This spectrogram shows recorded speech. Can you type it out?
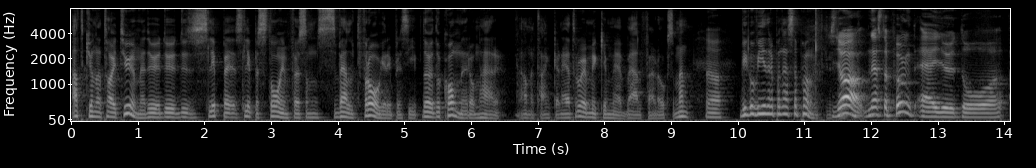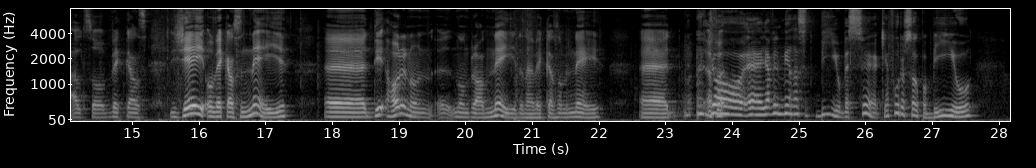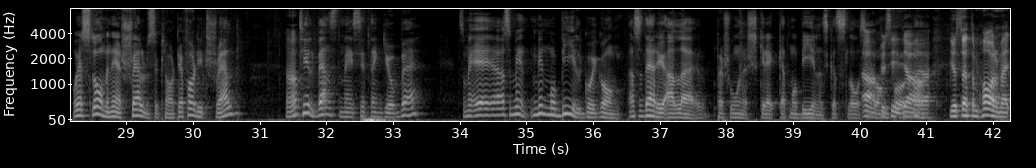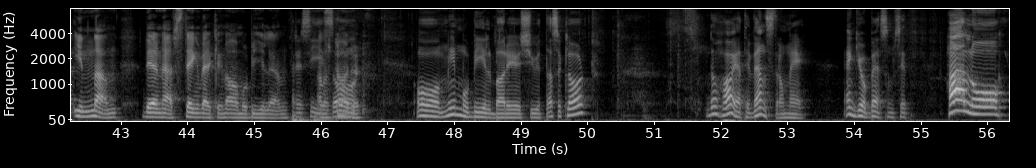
Att kunna ta itu med. Du, du, du slipper, slipper stå inför som svältfrågor i princip. Då, då kommer de här ja, med tankarna. Jag tror det är mycket med välfärd också. Men Ja. vi går vidare på nästa punkt. Christian. ja, nästa punkt är ju då alltså veckans yay och veckans nej. Eh, det, har du någon, eh, någon bra nej den här veckan som är nej? Eh, jag får- Ja, eh, jag vill minnas ett biobesök. Jag får och såg på bio. Och jag slår mig ner själv såklart. Jag far dit själv. Ja. Till vänster mig sitter en gubbe. Som är, alltså min, min mobil går igång. Alltså där är ju alla personers skräck att mobilen ska slås Ja, igång. precis. på. Ja, ja. Just att de har de här innan. Det är den här stäng verkligen av mobilen. Precis. Annars dör Och, du. och min mobil börjar ju tjuta såklart. Då hör jag till vänster om mig en gubbe som sitter Hallå!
